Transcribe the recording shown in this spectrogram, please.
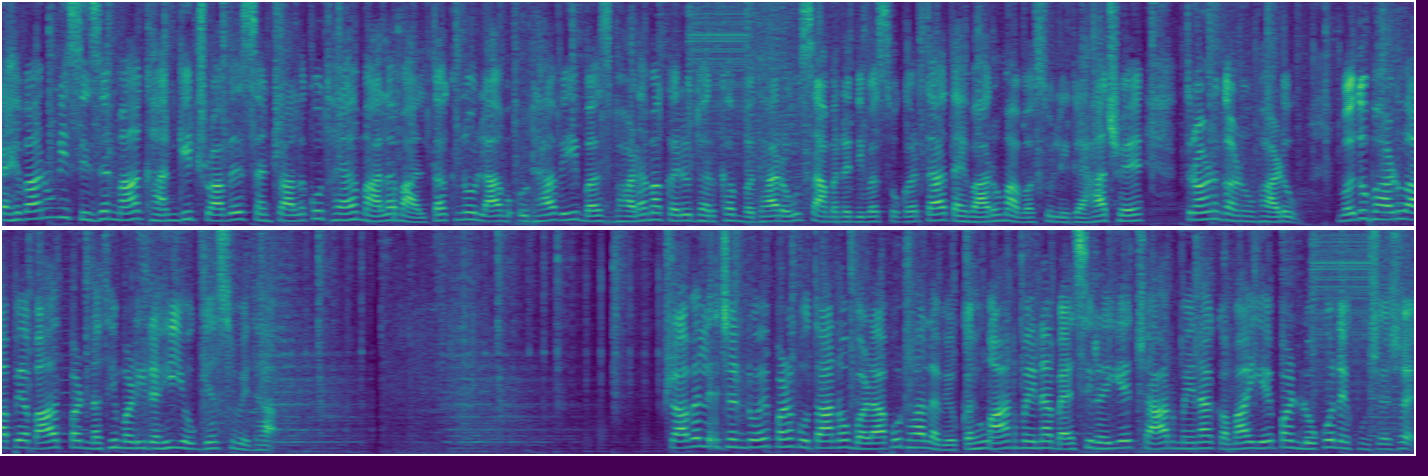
તહેવારોની સિઝનમાં ખાનગી ટ્રાવેલ સંચાલકો થયા માલામાલ તકનો લાભ ઉઠાવી બસ ભાડામાં કર્યો ધરખમ વધારો. સામાન્ય દિવસો કરતા તહેવારોમાં વસૂલી રહ્યા છે ત્રણ ગણું ભાડું. વધુ ભાડું આપ્યા બાદ પણ નથી મળી રહી યોગ્ય સુવિધા. ટ્રાવેલ એજન્ટોએ પણ પોતાનો બળાપો ઠાલવ્યો કહ્યું, આઠ મહિના બેસી રહીએ, ચાર મહિના કમાઈએ, પણ લોકોને ખૂંચે છે.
